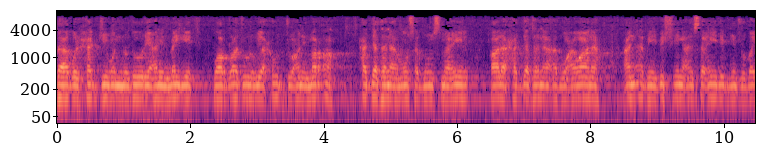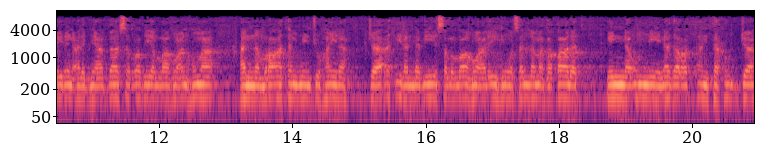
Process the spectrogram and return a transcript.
باب الحج والنذور عن الميت. والرجل يحج عن المرأة. حدثنا موسى بن إسماعيل قال حدثنا أبو عوانة عن أبي بشر عن سعيد بن جبير عن ابن عباس رضي الله عنهما أن امرأة من جهينة جاءت إلى النبي صلى الله عليه وسلم فقالت إن أمي نذرت أن تحج.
